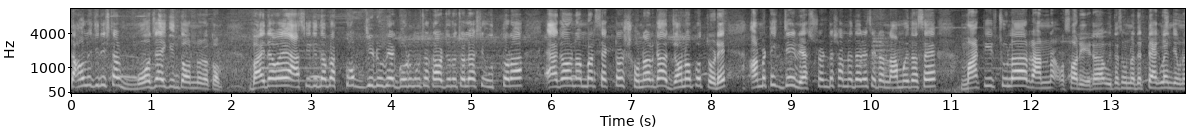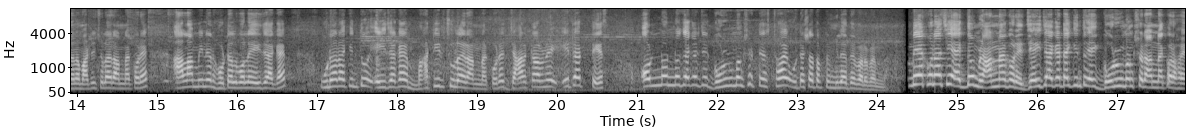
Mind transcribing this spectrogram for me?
তাহলে জিনিসটার মজাই কিন্তু অন্যরকম। বাই দ্য ওয়ে আজকে কিন্তু আমরা কবজি ডুবিয়ে গরু মাংস খাওয়ার জন্য চলে আসি উত্তরা, এগারো নম্বর সেক্টর সোনারগাঁ জনপদ রোডে আমরা ঠিক যেই রেস্টুরেন্টের সামনে দাঁড়িয়েছি এটার নাম হইতেছে মাটির চুলা রান্না সরি এটা হইতেছে ওনাদের ট্যাগলাইন যে ওনারা মাটির চুলায় রান্না করে। আলামিনের হোটেল বলে এই জায়গায়। ওনারা কিন্তু এই জায়গায় মাটির চুলায় রান্না করে, যার কারণে এটার টেস্ট অন্য অন্য জায়গায় যে গরুর মাংসের টেস্ট হয় ওটার সাথে আপনি মিলাতে পারবেন না। আমি এখন আছি একদম রান্না করে যেই জায়গাটা কিন্তু এই গরুর মাংস রান্না করা হয়।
